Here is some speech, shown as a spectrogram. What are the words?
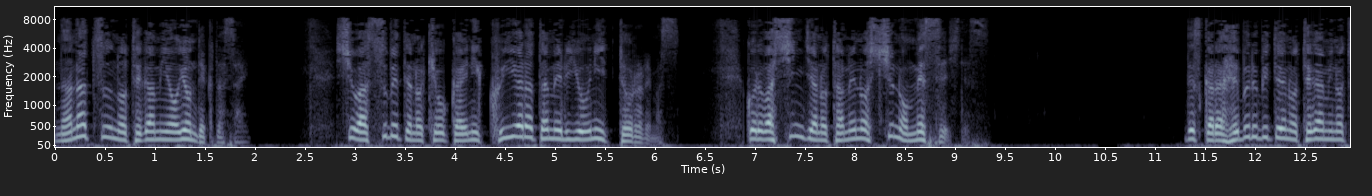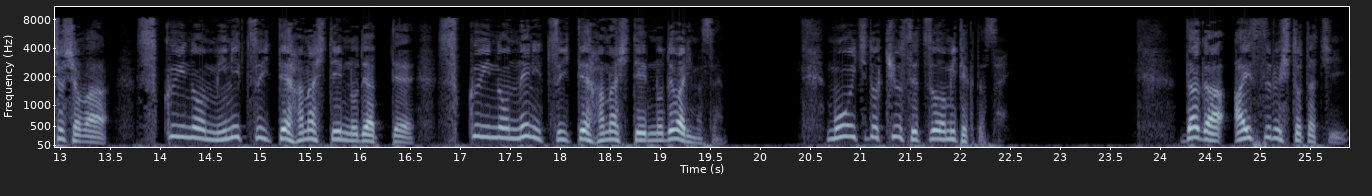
7通の手紙を読んでください。主はすべての教会に悔い改めるように言っておられます。これは信者のための主のメッセージです。ですからヘブルビテの手紙の著者は、救いの実について話しているのであって、救いの根について話しているのではありません。もう一度旧節を見てください。だが愛する人たち、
